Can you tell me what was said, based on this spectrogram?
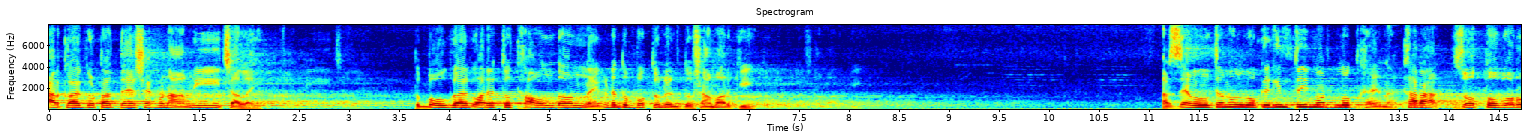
আর কয়, গোটা দেশ এখন আমি চালাই। তো বউ ঘরে তো খাওয়ান দাওয়ান নাই, এটা তো বোতলের দোষ, আমার কি? আর যেমন তেমন লোকে কিন্তু এই মদ মদ খায় না। কারা? যত বড়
